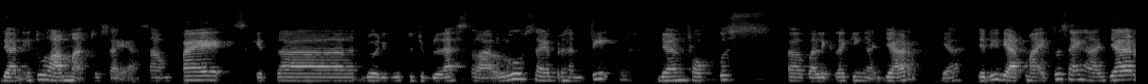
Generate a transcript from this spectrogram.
dan itu lama tuh saya. Sampai sekitar 2017 lalu saya berhenti dan fokus uh, balik lagi ngajar ya. Jadi di Atma itu saya ngajar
